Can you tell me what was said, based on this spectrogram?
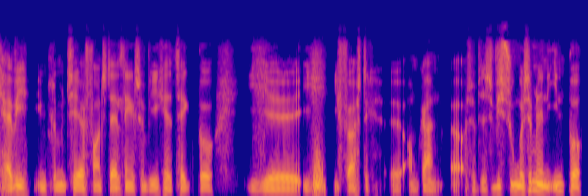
Kan vi implementere foranstaltninger, som vi ikke havde tænkt på i, øh, i, i første øh, omgang og så videre. Så vi zoomer simpelthen ind på,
